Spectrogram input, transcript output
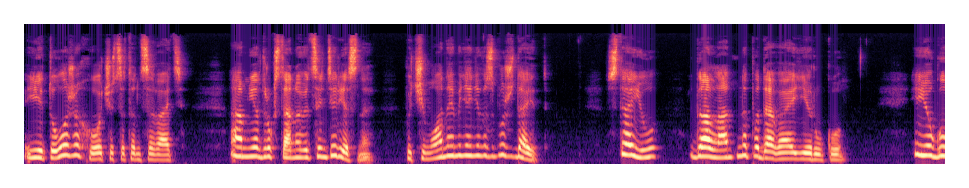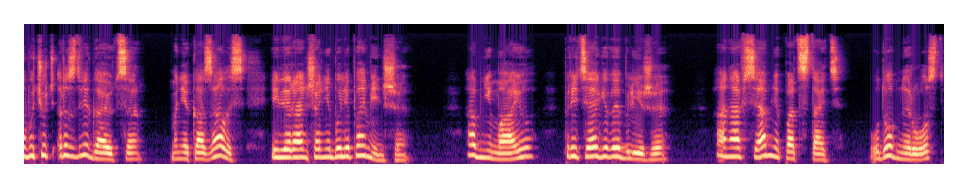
Ей тоже хочется танцевать. А мне вдруг становится интересно, почему она меня не возбуждает? Стою, галантно подавая ей руку. Ее губы чуть раздвигаются. Мне казалось, или раньше они были поменьше. Обнимаю, притягивая ближе. Она вся мне под стать. Удобный рост,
